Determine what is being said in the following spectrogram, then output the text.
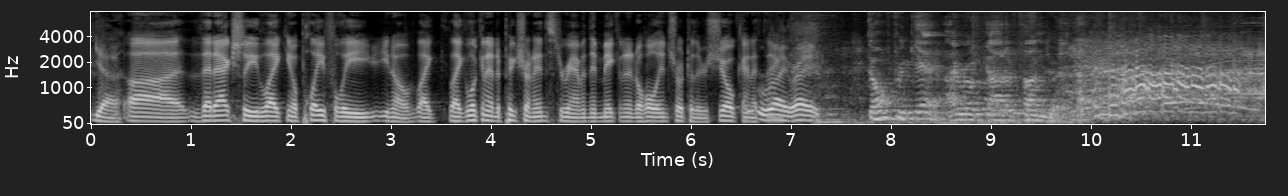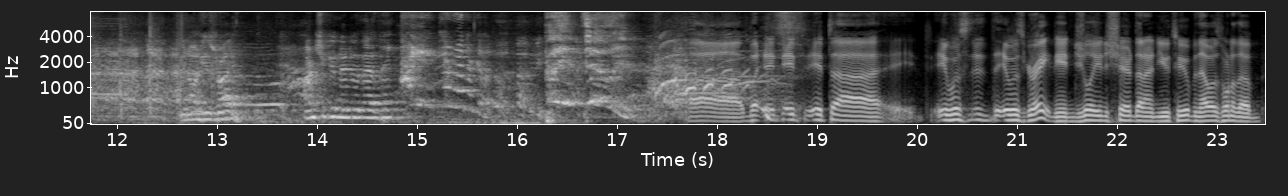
Yeah. Uh, that actually like you know playfully you know like like looking at a picture on Instagram and then making it a whole intro to their show kind of thing. Right, right. Don't forget, I wrote God of Thunder. You know, he's right. Aren't you going to do that thing? I ain't gonna do it. I didn't do it! Uh, but it it it, uh, it it was it, was great, and Julian shared that on YouTube, and that was one of the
